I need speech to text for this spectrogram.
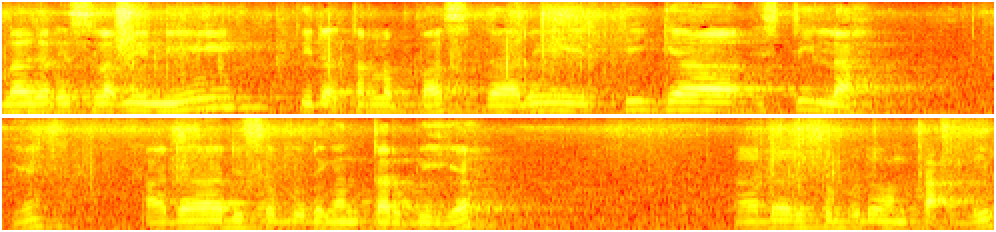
Belajar Islam ini tidak terlepas dari tiga istilah ya. Ada disebut dengan tarbiyah, ada disebut dengan taklim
